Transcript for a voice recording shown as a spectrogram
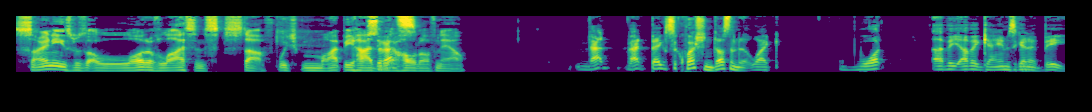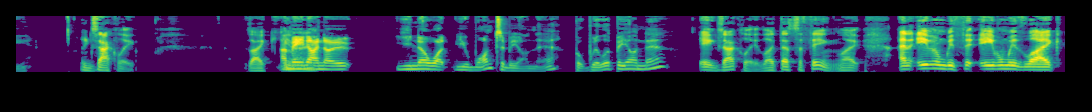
Sony's was a lot of licensed stuff, which might be hard So to get a hold of now. that that begs the question, doesn't it? Like, what are the other games going to be? Exactly. Like I mean, know, I know you know what you want to be on there, but will it be on there? Exactly. Like that's the thing. Like, and even with the, even with like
